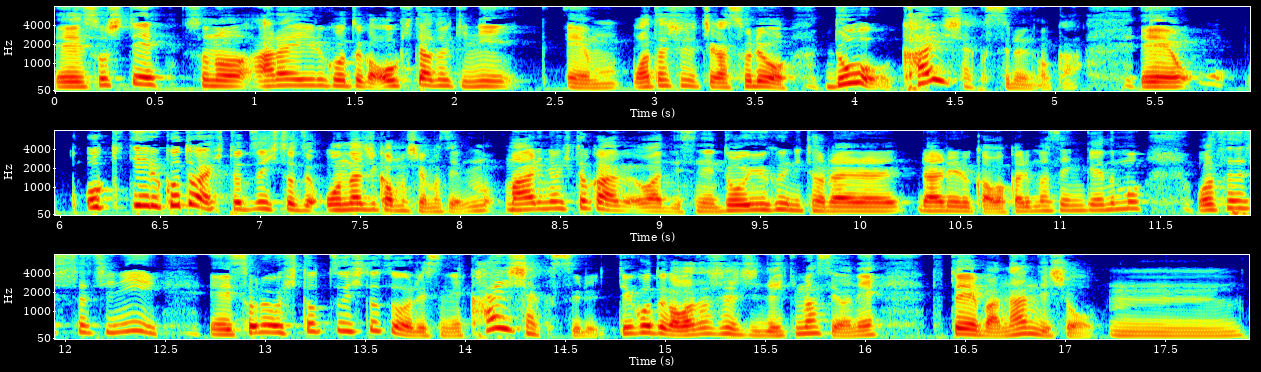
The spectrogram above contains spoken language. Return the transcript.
え、そしてそのあらゆることが起きた時に、え、私たちがそれをどう解釈するのか、え、起きていることは一つ一つ同じかもしれません。周りの人からはですね、どういうふうに捉えられるかわかりませんけれども、私たちに、え、それを一つ一つをですね、解釈するっていうことが私たちできますよね。例えば何でしょう？うーん。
